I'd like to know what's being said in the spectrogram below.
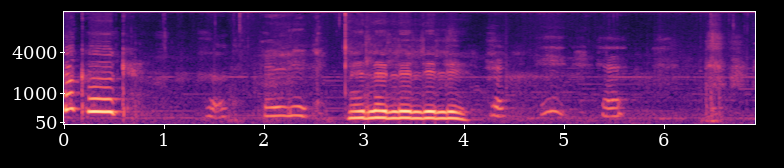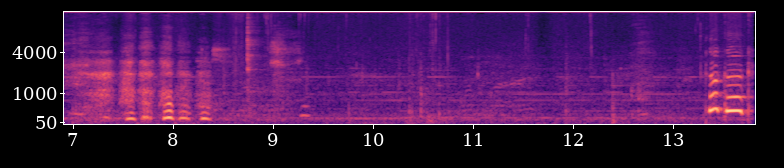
Kuckuck. Look, look.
